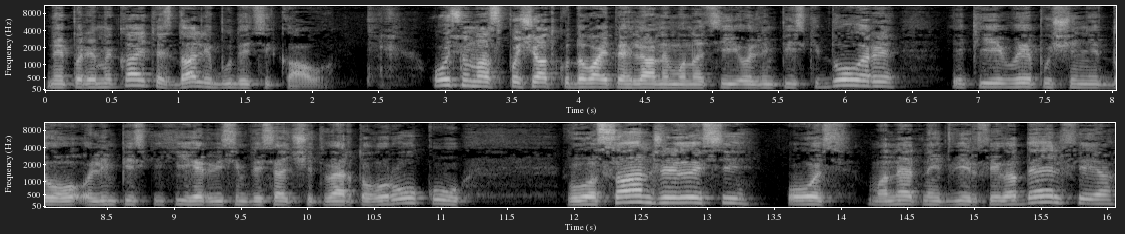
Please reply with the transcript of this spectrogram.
не перемикайтесь, далі буде цікаво. Ось у нас спочатку давайте глянемо на ці олімпійські долари, які випущені до Олімпійських ігор 84-го року в Лос-Анджелесі. Ось монетний двір Філадельфія.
